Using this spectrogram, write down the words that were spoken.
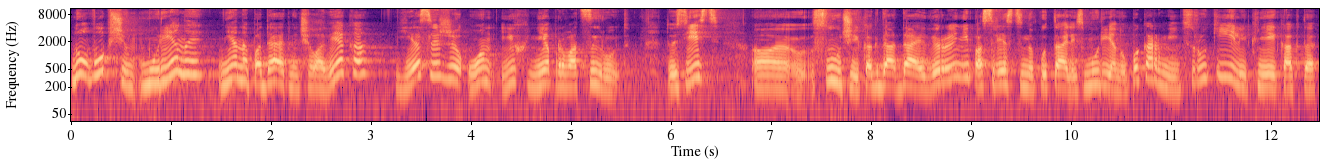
Но, в общем, мурены не нападают на человека, если же он их не провоцирует. То есть есть э, случаи, когда дайверы непосредственно пытались мурену покормить с руки или к ней как-то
